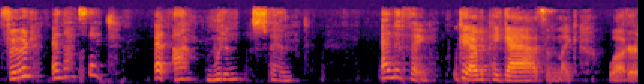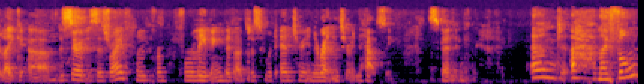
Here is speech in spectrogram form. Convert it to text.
food, and that's it. And I wouldn't spend anything. Okay, I would pay gas and like water, like uh, the services, right? Like for, for living, but I just would enter in the rent or in the housing spending. And uh, my phone,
